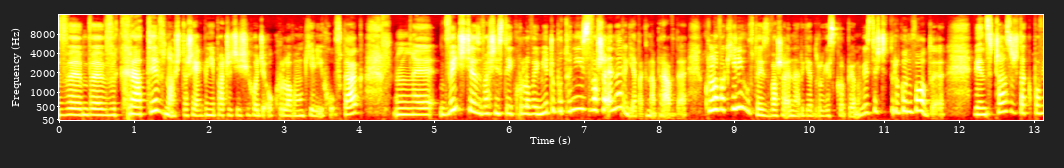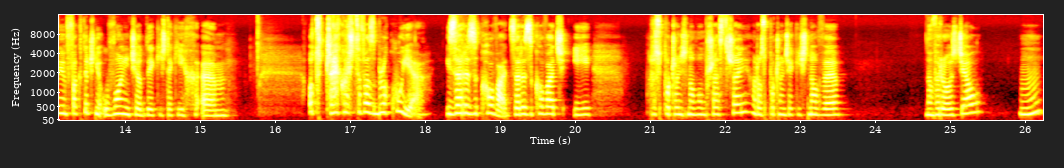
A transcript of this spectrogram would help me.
w, w, w kreatywność też jakby nie patrzeć, jeśli chodzi o królową kielichów, tak? Mm, e, Wyjdźcie właśnie z tej królowej mieczy, bo to nie jest wasza energia tak naprawdę. Królowa kielichów to jest wasza energia, drogie skorpionów. Jesteście trygon wody, więc czas, że tak powiem, faktycznie uwolnić się od jakichś takich... em, od czegoś, co was blokuje i zaryzykować, zaryzykować i rozpocząć nową przestrzeń, rozpocząć jakiś nowy, nowy rozdział. Mm?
